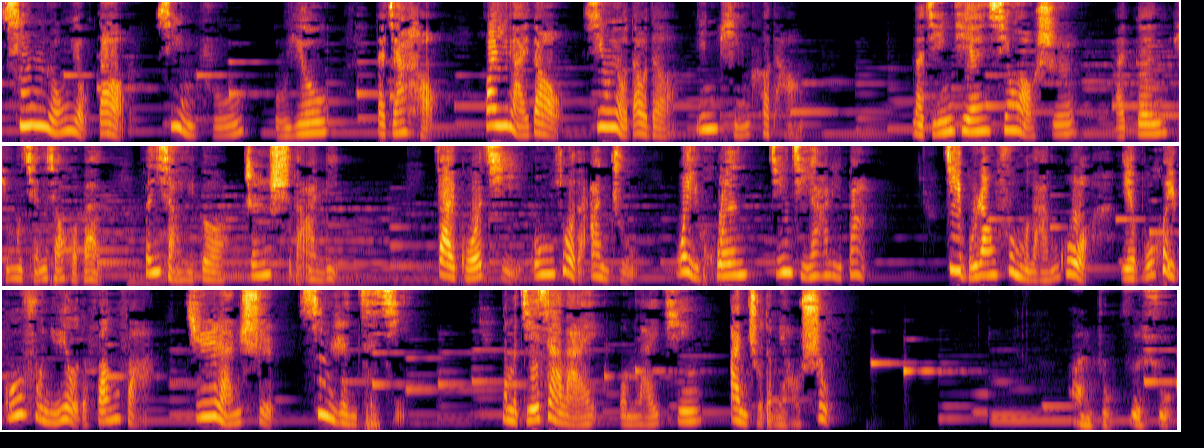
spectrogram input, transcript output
心荣有道，幸福无忧。大家好，欢迎来到心荣有道的音频课堂。那今天，新老师来跟屏幕前的小伙伴分享一个真实的案例。在国企工作的案主，未婚，经济压力大，既不让父母难过，也不会辜负女友的方法，居然是信任自己。那么接下来，我们来听案主的描述。案主自述：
